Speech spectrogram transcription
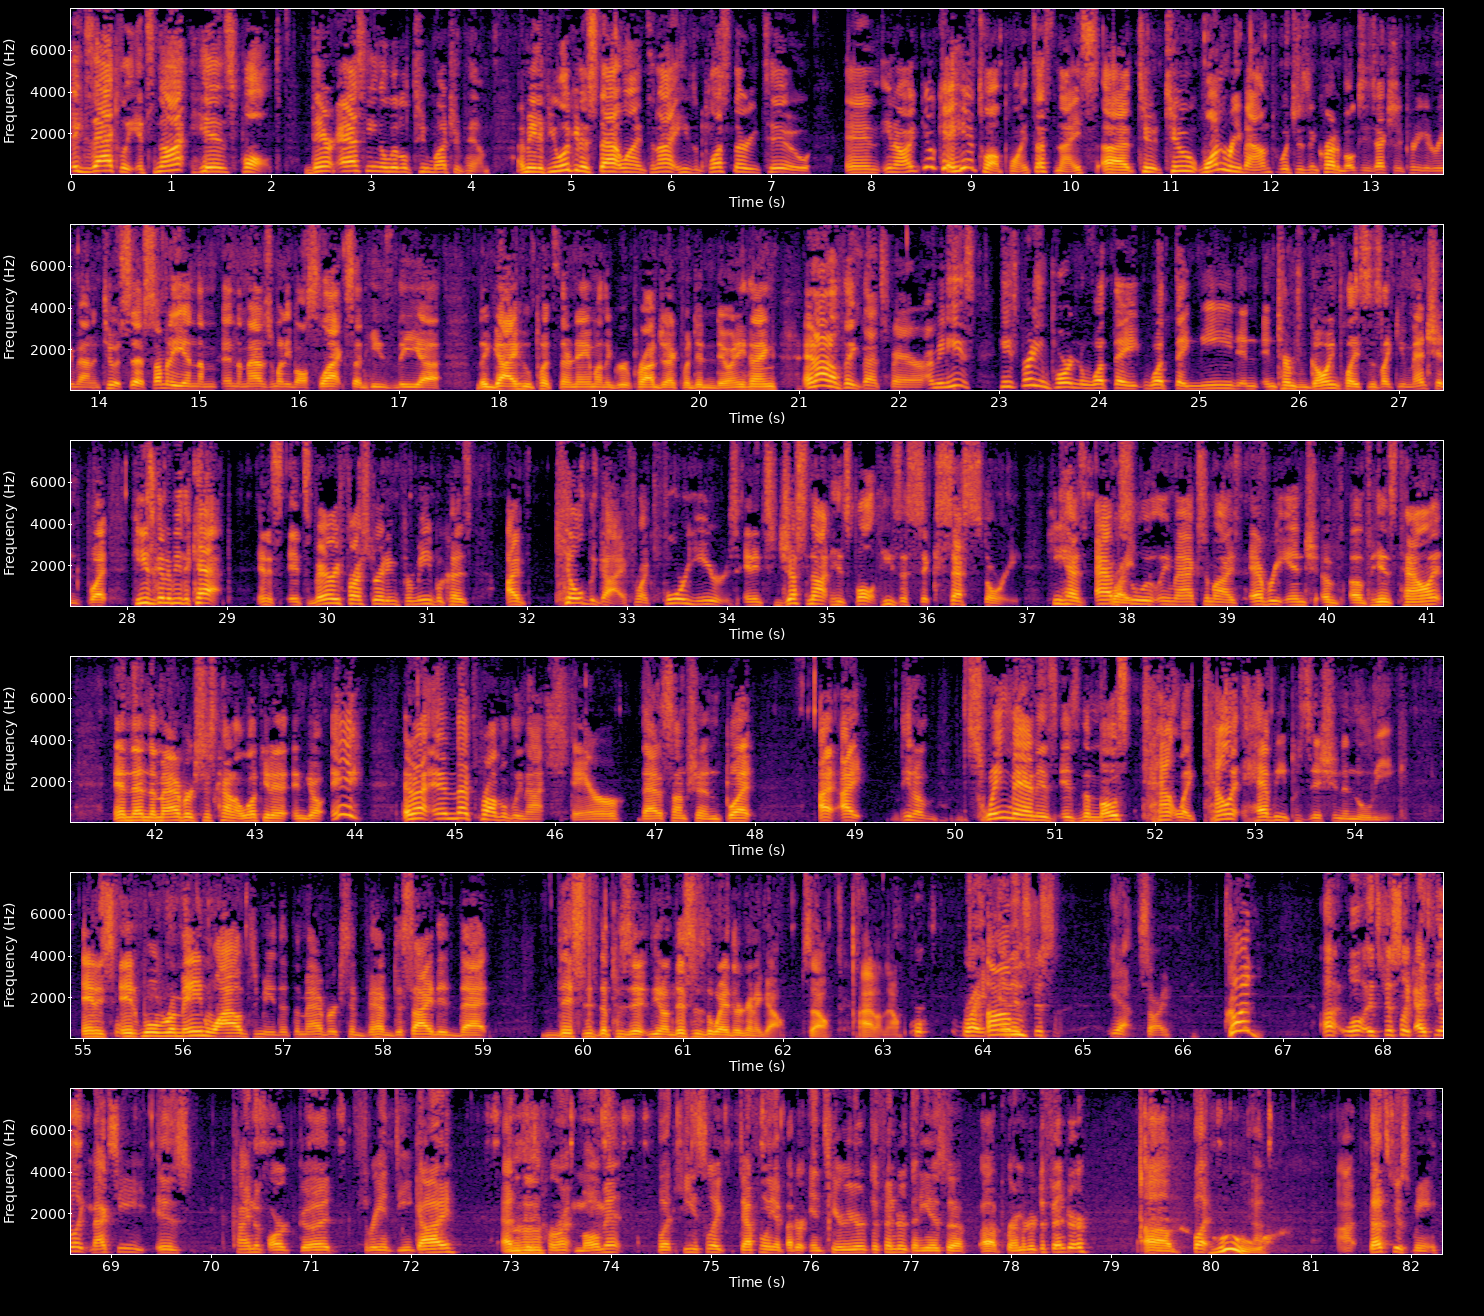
Exactly. It's not his fault. They're asking a little too much of him. I mean, if you look at his stat line tonight, he's a plus 32 and you know, okay, he had 12 points. That's nice. Uh two two one rebound, which is incredible because he's actually a pretty good rebound and two assists. Somebody in the in the Mavs Moneyball Slack said he's the uh the guy who puts their name on the group project but didn't do anything. And I don't think that's fair. I mean, he's he's pretty important to what they what they need in in terms of going places like you mentioned, but he's going to be the cap and it's it's very frustrating for me because I've killed the guy for like four years, and it's just not his fault. He's a success story. He has absolutely maximized every inch of of his talent, and then the Mavericks just kind of look at it and go, eh. And I and that's probably not fair that assumption, but I, I you know, swingman is is the most talent like talent heavy position in the league and it's, it will remain wild to me that the Mavericks have, have decided that this is the position, you know, this is the way they're going to go. So I don't know. Right. Um, and it's just yeah, sorry. Go ahead. Uh, well, it's just like I feel like Maxi is kind of our good three and D guy at the Mhm. current moment, but he's like definitely a better interior defender than he is a, a perimeter defender. Um, but uh, that's just me.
